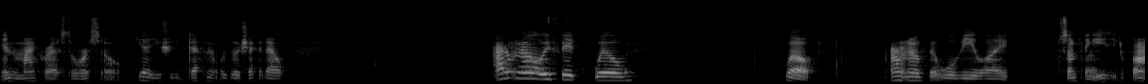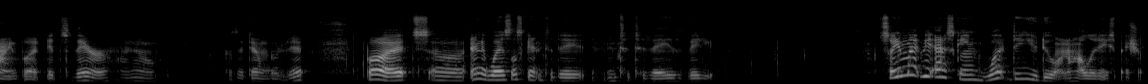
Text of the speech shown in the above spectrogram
in the Minecraft store, so yeah, you should definitely go check it out. I don't know if it will, well, I don't know if it will be, like, something easy to find, but it's there, I know, because I downloaded it. But, uh, anyways, let's get into, the, into today's video. So you might be asking, what do you do on a holiday special?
